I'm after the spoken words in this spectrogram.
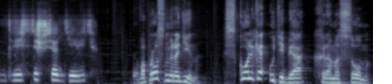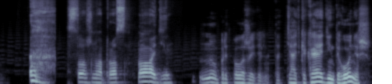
269. Вопрос номер один. Сколько у тебя хромосом? Сложный вопрос. Ну, один. Ну, предположительно. Да, дядь, какая один, ты гонишь?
